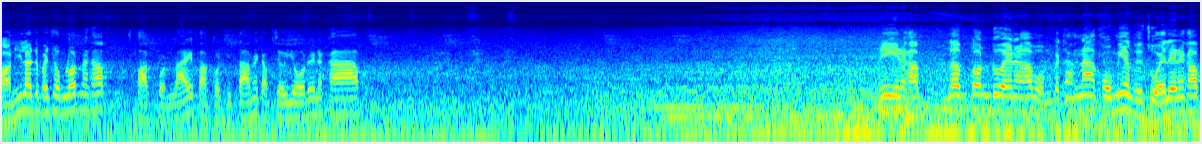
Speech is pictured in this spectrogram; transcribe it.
ก่อนที่เราจะไปชมรถนะครับ ฝากกดไลค์ ฝากกดติดตามให้กับเซลโยด้วยนะครับนี่นะครับ เริ่มต้นด้วยนะครับ ผมกระจังหน้าโครเมียมสวยๆเลยนะครับ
